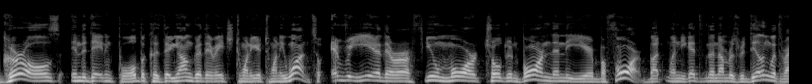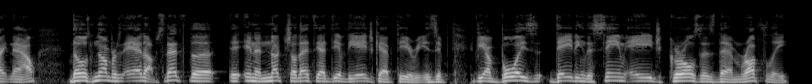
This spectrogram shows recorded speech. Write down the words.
girls in the dating pool because they're younger, they're age 20 or 21. So every year there are a few more children born than the year before. But when you get to the numbers we're dealing with right now, those numbers add up. So that's the, in a nutshell, that's the idea of the age gap theory is if, if you have boys dating the same age girls as them roughly,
